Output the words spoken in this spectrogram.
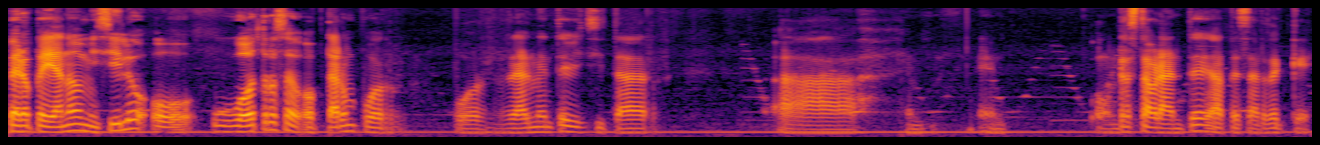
pero pedían a domicilio o u otros optaron por, por realmente visitar a, en- un restaurante a pesar de que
